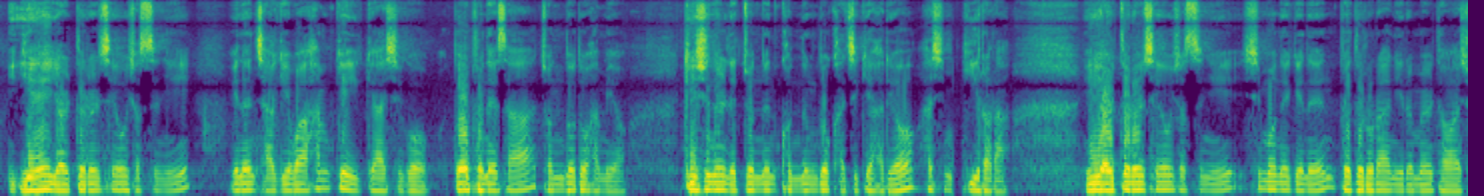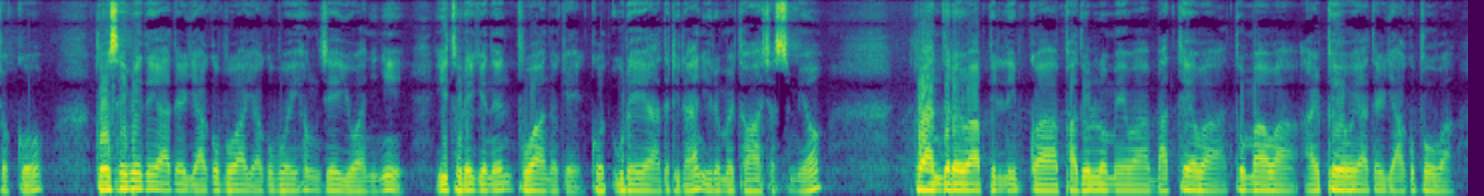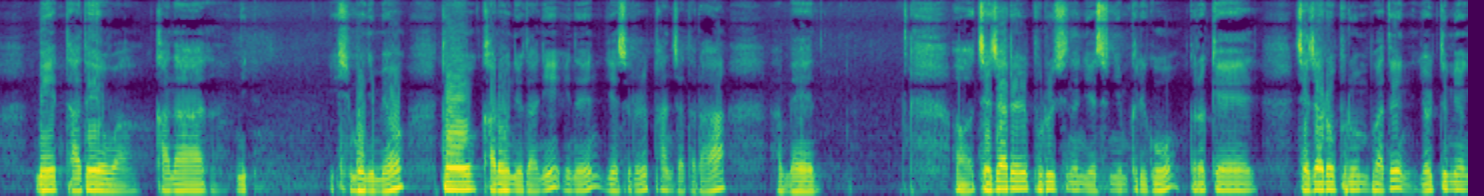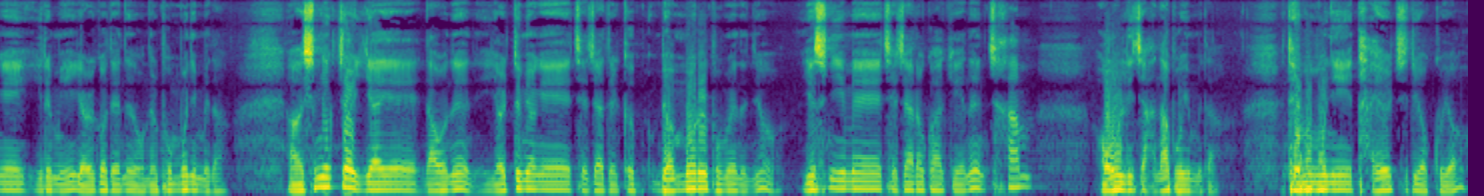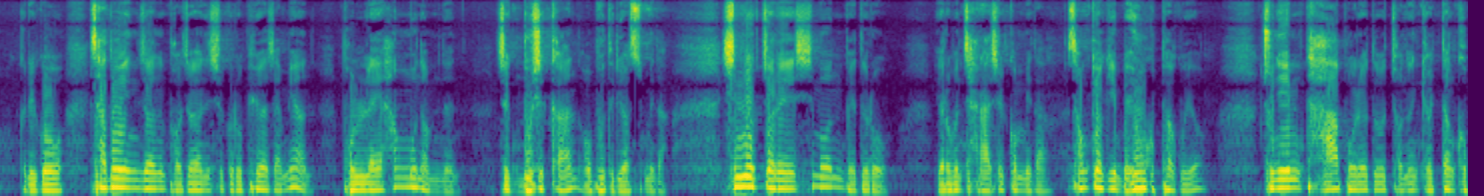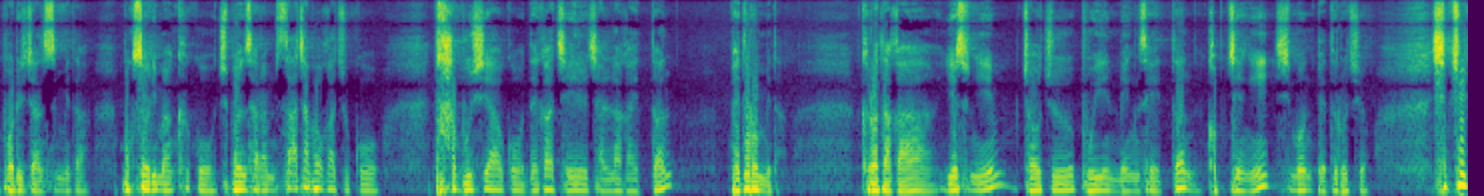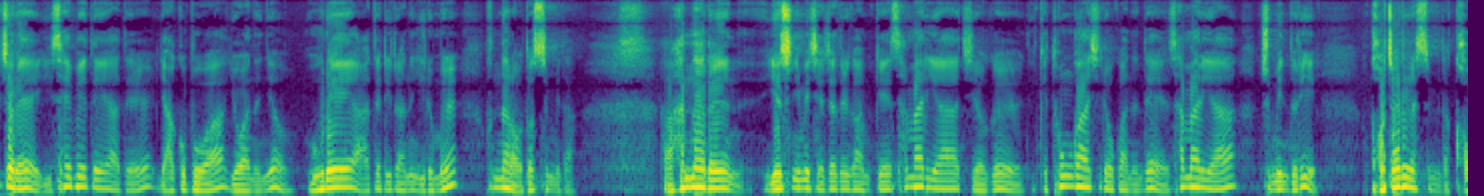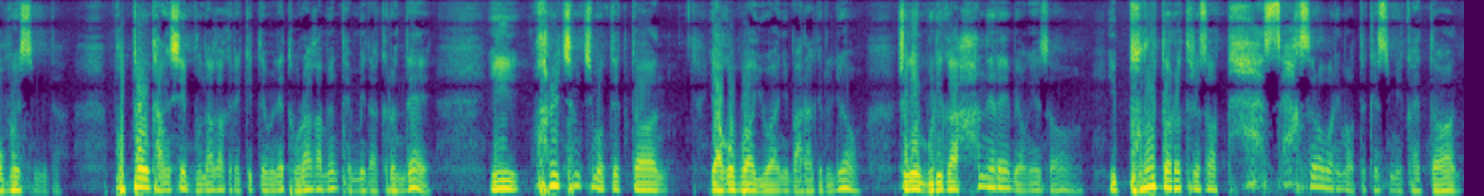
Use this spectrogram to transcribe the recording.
이에 열두를 세우셨으니 이는 자기와 함께 있게 하시고 또 보내사 전도도 하며 귀신을 내쫓는 권능도 가지게 하려 하심 이러라. 이 열두를 세우셨으니 시몬에게는 베드로란 이름을 더하셨고 또 세베대의 아들 야고보와 야고보의 형제 요한이니 이 둘에게는 부하너게 곧 우레의 아들이란 이름을 더하셨으며 또 안드레와 빌립과 바돌로메와 마테와 도마와 알페오의 아들 야고보와 및 다데오와 가나 시몬이며 또 가론 유다니 이는 예수를 판 자더라 아멘. 어, 제자를 부르시는 예수님 그리고 그렇게 제자로 부름받은 12명의 이름이 열거되는 오늘 본문입니다. 어, 16절 이하에 나오는 12명의 제자들 그 면모를 보면은요. 예수님의 제자라고 하기에는 참 어울리지 않아 보입니다. 대부분이 다혈질이었고요. 그리고 사도행전 버전식으로 표하자면 본래 학문 없는 즉 무식한 어부들이었습니다. 16절에 시몬 베드로 여러분 잘 아실 겁니다. 성격이 매우 급하고요. 주님 다 버려도 저는 결단코 버리지 않습니다. 목소리만 크고 주변 사람 싸잡아가지고 다 무시하고 내가 제일 잘 나가 했던 베드로입니다. 그러다가 예수님 저주 부인 맹세했던 겁쟁이 시몬 베드로죠. 17절에 이 세베대의 아들 야고보와 요한은요. 우레의 아들이라는 이름을 훗날 얻었습니다. 아, 한날은 예수님이 제자들과 함께 사마리아 지역을 이렇게 통과하시려고 하는데 사마리아 주민들이 거절을 했습니다. 거부했습니다. 보통 당시의 문화가 그랬기 때문에 돌아가면 됩니다. 그런데 이 화를 참지 못했던 야고보와 요한이 말하기를요. 주님 우리가 하늘의 명에서 이 불을 떨어뜨려서 다 싹 쓸어버리면 어떻겠습니까? 했던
